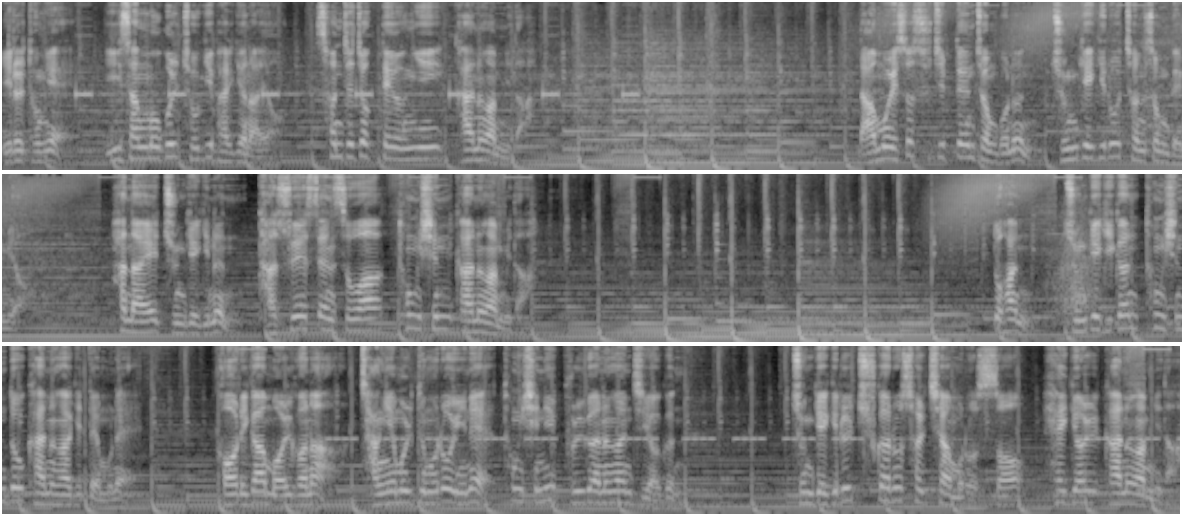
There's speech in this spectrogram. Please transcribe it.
이를 통해 이상목을 조기 발견하여 선제적 대응이 가능합니다. 나무에서 수집된 정보는 중계기로 전송되며 하나의 중계기는 다수의 센서와 통신 가능합니다. 또한 중계기 간 통신도 가능하기 때문에 거리가 멀거나 장애물 등으로 인해 통신이 불가능한 지역은 중계기를 추가로 설치함으로써 해결 가능합니다.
